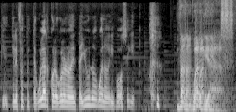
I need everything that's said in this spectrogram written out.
que, que le fue espectacular. Colo Colo 91, bueno, y puedo seguir. Vanguardias.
